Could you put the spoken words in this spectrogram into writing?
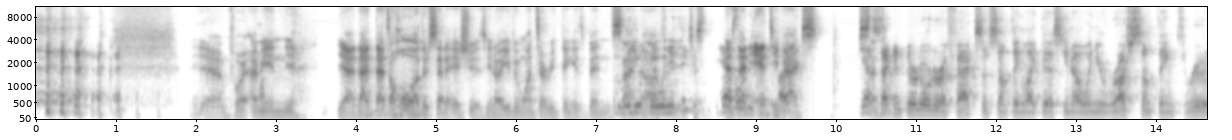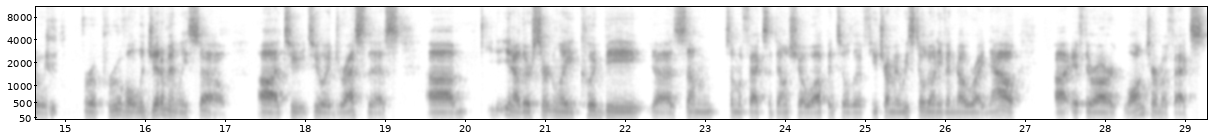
yeah, I'm for. I mean, yeah, yeah. That that's a whole other set of issues. You know, even once everything has been signed you, off, when you, you think, just yeah, there's that about, anti-vax. yeah, sentiment. second, third order effects of something like this. You know, when you rush something through for approval, legitimately so, uh, to to address this. Um, you know there certainly could be uh, some some effects that don't show up until the future. I mean, we still don't even know right now uh, if there are long term effects,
